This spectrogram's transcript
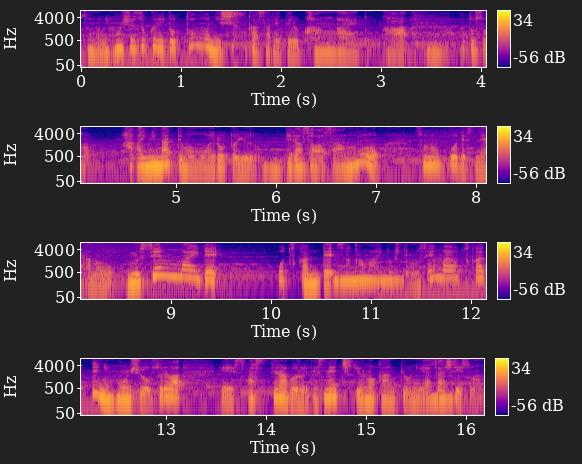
その日本酒造りとともに進化されている考えとかあとその灰になっても燃えろといううん。寺澤さんもその後ですねあの無洗米でを使ってうん酒米として無洗米を使って日本酒をそれは、えーサステナブルですね。地球の環境に優しいその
